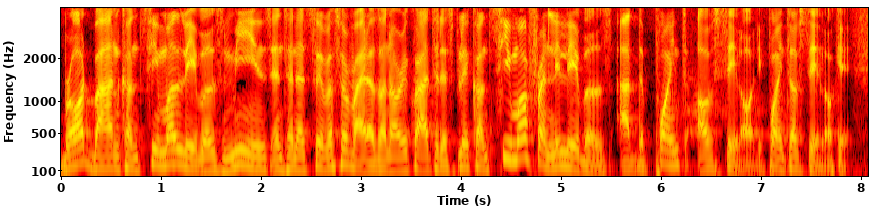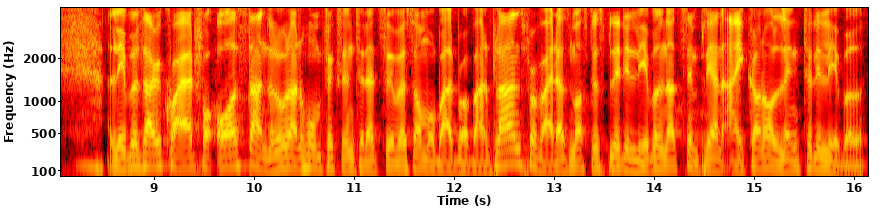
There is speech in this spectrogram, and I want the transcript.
broadband consumer labels means internet service providers are now required to display consumer-friendly labels at the point of sale or the point of sale. Okay, labels are required for all standalone and home fixed internet service or mobile broadband plans. Providers must display the label, not simply an icon or link to the label,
